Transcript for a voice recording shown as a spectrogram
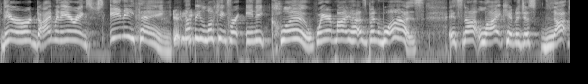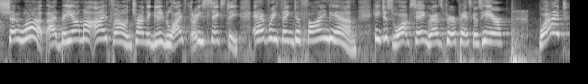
There are her diamond earrings. Just anything. I'd be looking for any clue where my husband was. It's not like him to just not show up. I'd be on my iPhone trying to do Life 360, everything to find him. He just walks in, grabs a pair of pants, goes, Here. What?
